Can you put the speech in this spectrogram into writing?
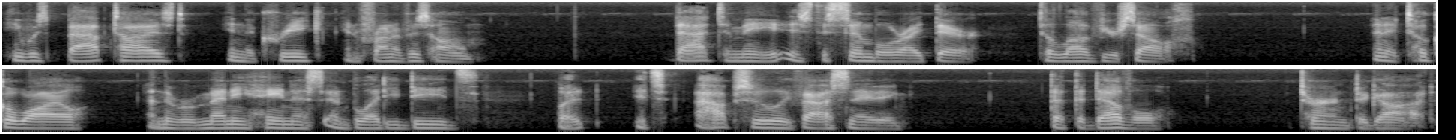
he was baptized in the creek in front of his home. That to me is the symbol right there to love yourself. And it took a while, and there were many heinous and bloody deeds, but it's absolutely fascinating that the devil turned to God.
